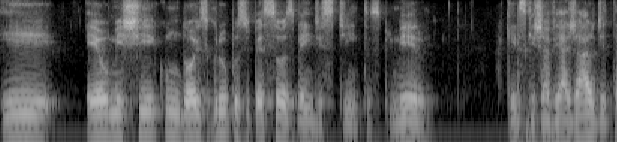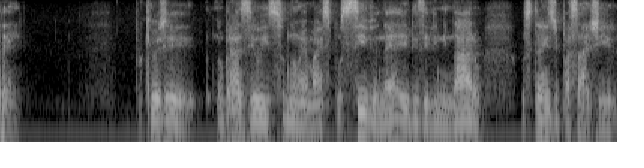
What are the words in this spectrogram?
E eu mexi com dois grupos de pessoas bem distintos. Primeiro, aqueles que já viajaram de trem. Porque hoje no Brasil isso não é mais possível, né? Eles eliminaram os trens de passageiro.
